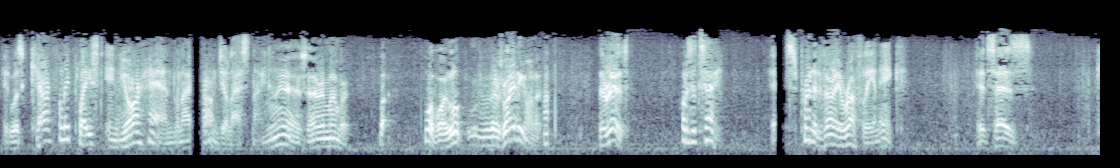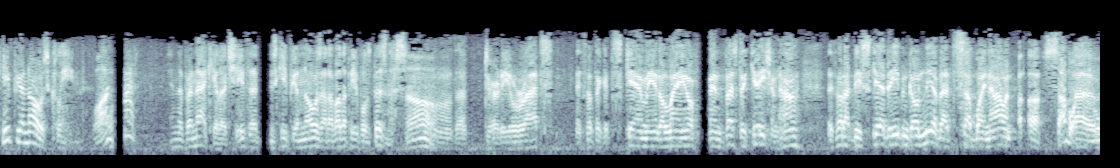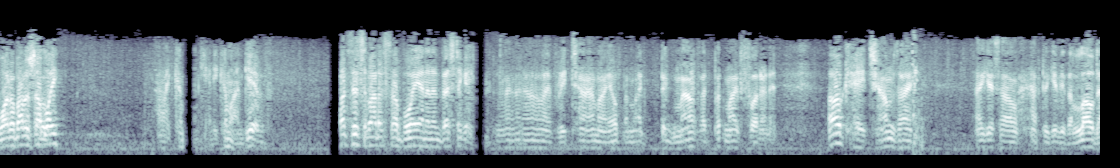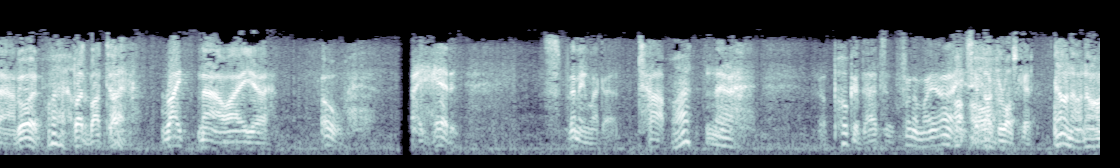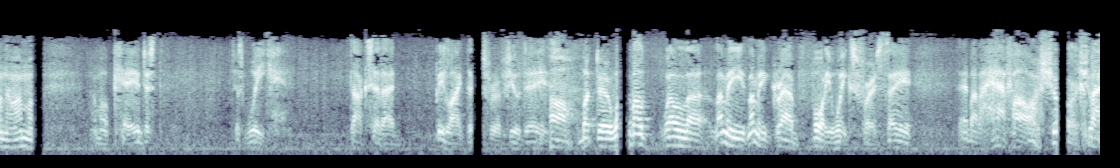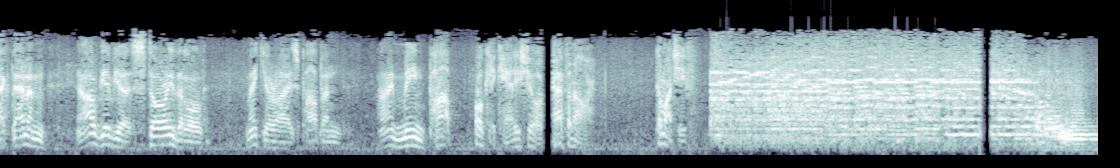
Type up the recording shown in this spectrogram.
It was carefully placed in your hand when I found you last night. Yes, I remember. But, well, boy, look, there's writing on it. There is. What does it say? It's printed very roughly in ink. It says, keep your nose clean. What? In the vernacular, Chief, that means keep your nose out of other people's business. Oh. Oh, the dirty rats. They thought they could scare me into laying off my investigation, huh? They thought I'd be scared to even go near that subway now and. Uh, uh, Subway? Uh, what about a subway? All right, come on, Candy, come on, give. What's this about a subway and an investigation? Well, every time I open my big mouth, I'd put my foot in it. Okay, chums, I. I guess I'll have to give you the lowdown. Good. Well, But- it's about time. Right now, I, uh. Oh, my head is spinning like a top. What? And there, there are polka dots in front of my eyes. Uh-oh. Dr. Ross, Kent. No, no, no, no. I'm, I'm okay. Just, just weak. Doc said I'd be like this for a few days. Oh. But uh, what about? Well, uh, let me let me grab forty winks first. Say, say about a half hour. Oh, sure, Come sure. Back then, and, and I'll give you a story that'll make your eyes pop, and I mean pop. Okay, Candy, sure. Half an hour. Come on, Chief.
